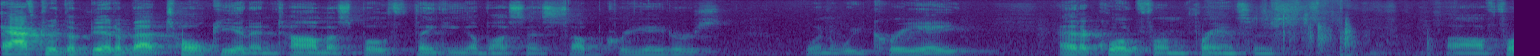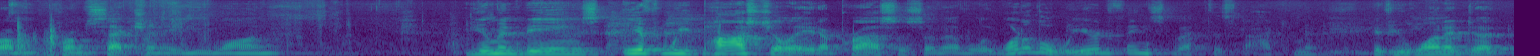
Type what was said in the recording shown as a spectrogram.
after the bit about Tolkien and Thomas both thinking of us as sub-creators when we create, I had a quote from Francis uh, from, from section 81. Human beings, if we postulate a process of evolution, one of the weird things about this document, if you wanted to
